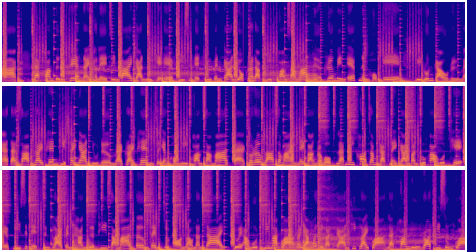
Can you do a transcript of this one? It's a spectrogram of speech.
มาก และความตึงเครียดในทะเลจีนใต้การมี KF-21 ถือเป็นการยกระดับขีดความสามารถเหนือเครื่องบิน F-16A บีรุ่นเก่าหรือแม้แต่ซาบไกรเพนที่ใช้งานอยู่เดิมแม้ไกรเพนจะยังคงมีความสามารถ แต่ก็เริ่มล้าสมัยในบางระบบ และมีข้อจำกัดในการบรรทุกอาวุธ KF-21 จึงกลายเป็นทางเลือกที่สามารถเติมเต็มจุดอ่อนเหล่านั้นได้ ด้วยอาวุธที่มากกว่าระยะปฏิบัติการที่ไกลกว่า และความอยู่รอดที่สูงกว่า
